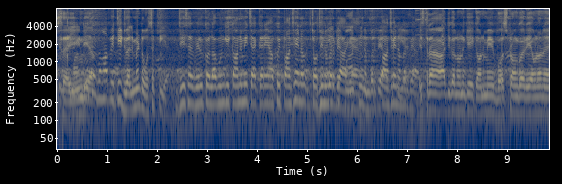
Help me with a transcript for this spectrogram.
सही इंडिया सर वहाँ पे इतनी डेवलपमेंट हो सकती है। जी सर बिल्कुल अब उनकी इकानमी चेक करें आप कोई पाँचवें नंबर चौथे नंबर पे आ पाँचवें नंबर पे पाँचवें नंबर पे इस तरह आजकल उनकी इकोनॉमी बहुत स्ट्रॉन्ग हो रही है। उन्होंने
